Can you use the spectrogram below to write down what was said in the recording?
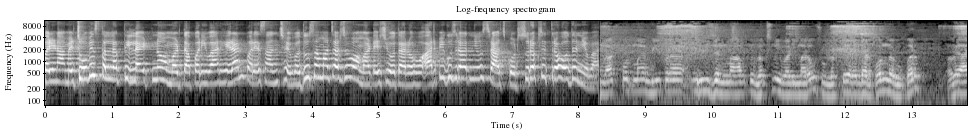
પરિણામે ચોવીસ કલાકથી લાઇટ ન મળતા પરિવાર હેરાન પરેશાન છે. વધુ સમાચાર જોવા માટે જોતા રહો આરપી ગુજરાત ન્યૂઝ રાજકોટ. સુરક્ષિત રહો, ધન્યવાદ. રાજકોટમાં બિલપરા ડિવિઝનમાં આવતું લક્ષ્મીવાડીમાં રહું છું. લક્ષ્મી અઢાર કોર્નર ઉપર હવે આ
